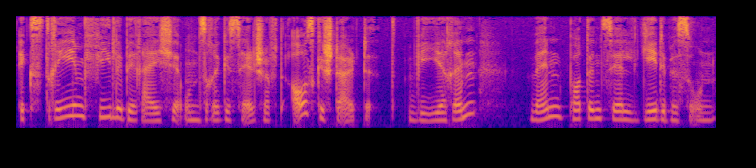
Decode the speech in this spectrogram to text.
extrem viele Bereiche unserer Gesellschaft ausgestaltet wären, wenn potenziell jede Person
